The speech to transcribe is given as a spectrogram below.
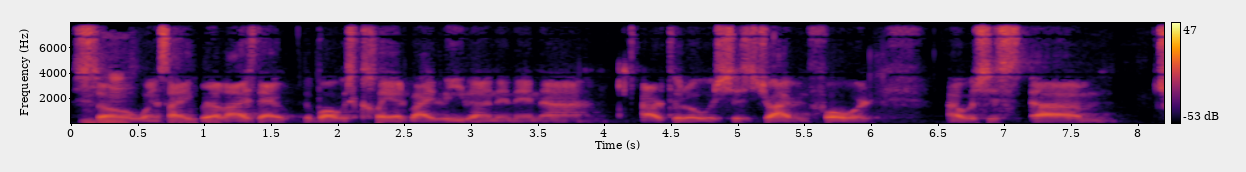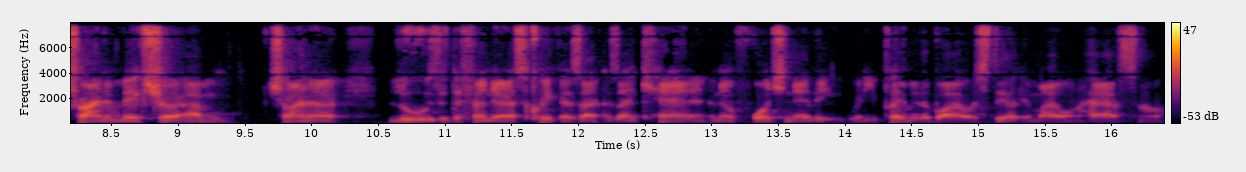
So once I realized that the ball was cleared by Leland and then uh, Arturo was just driving forward, I was just um, trying to make sure I'm trying to lose the defender as quick as I, as I can. And unfortunately, when he played me the ball, I was still in my own half. So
